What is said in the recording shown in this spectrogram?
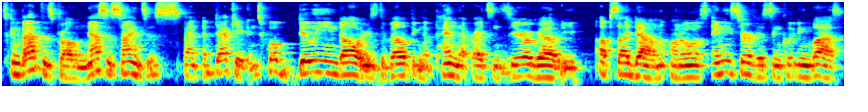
To combat this problem, NASA scientists spent a decade and $12 billion developing a pen that writes in zero gravity, upside down, on almost any surface, including glass,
